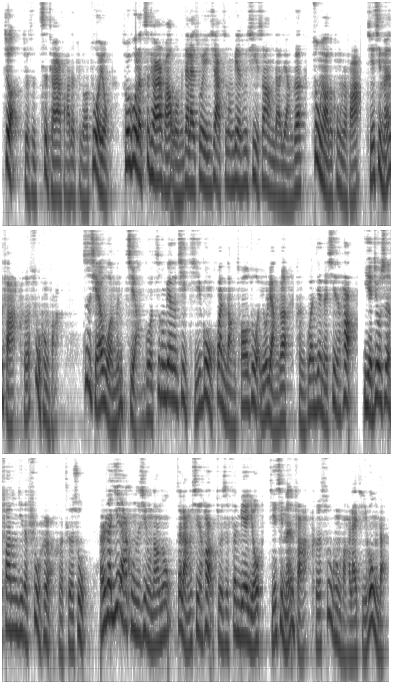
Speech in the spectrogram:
这就是次调压阀的主要作用。说过了次调压阀，我们再来说一下自动变速器上的两个重要的控制阀：节气门阀和速控阀。之前我们讲过，自动变速器提供换挡操作有两个很关键的信号，也就是发动机的负荷和车速。而在液压控制系统当中，这两个信号就是分别由节气门阀和速控阀来提供的。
